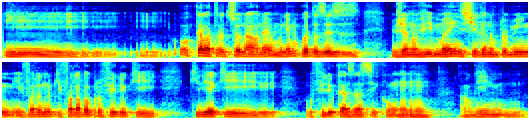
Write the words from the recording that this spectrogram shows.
e, e ou aquela tradicional, né? Eu me lembro quantas vezes eu já não vi mães chegando para mim e falando que falava para o filho que queria que o filho casasse com alguém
